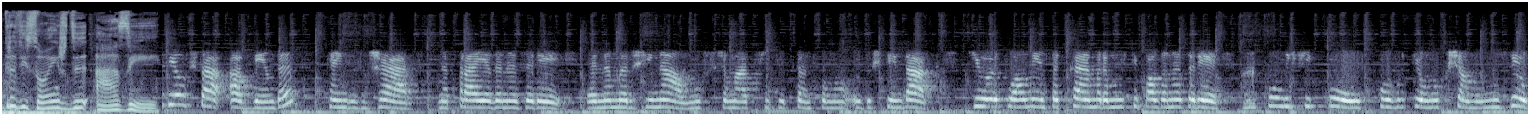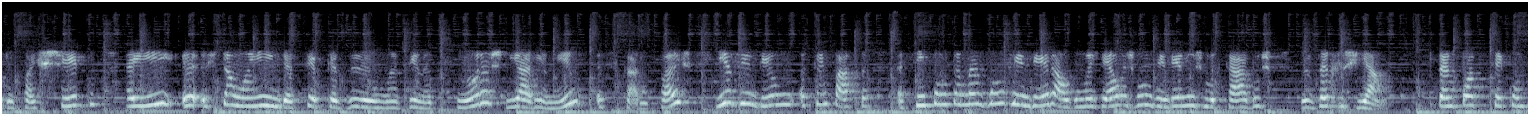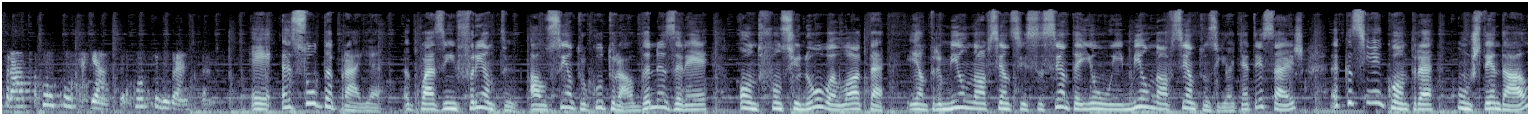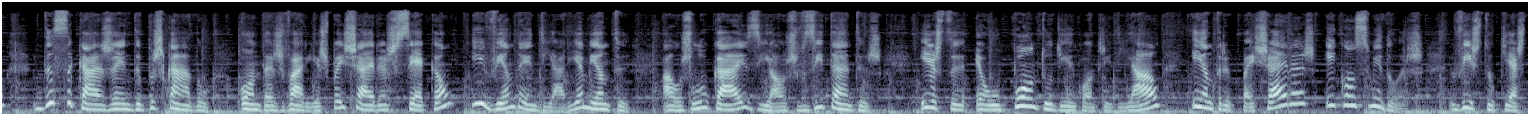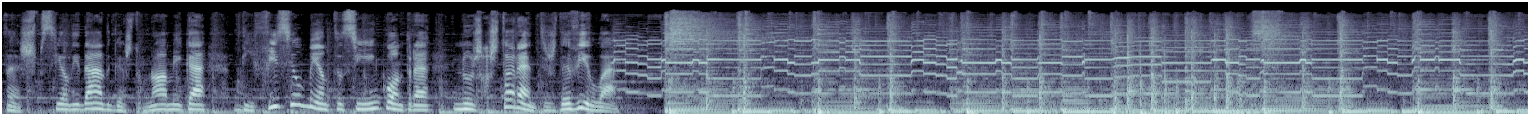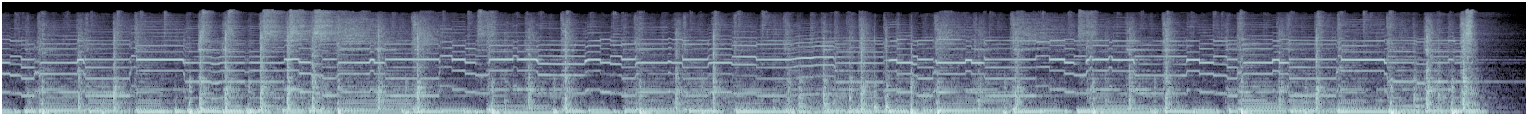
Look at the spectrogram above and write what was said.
Tradições de A a Z. Ele está à venda. Quem desejar, na Praia da Nazaré, na Marginal, no chamado sítio, tanto como do Estendarte, que atualmente a Câmara Municipal da Nazaré requalificou e converteu no que chama Museu do Peixe Seco. Aí eh, estão ainda cerca de uma dezena de senhoras diariamente a secar o peixe e a vendê-lo a quem passa. Assim como também vão vender, algumas delas vão vender nos mercados da região. Portanto, pode ser comprado com confiança, com segurança é a sul da praia, quase em frente ao Centro Cultural da Nazaré, onde funcionou a lota entre 1961 e 1986, a que se encontra um estendal de secagem de pescado, onde as várias peixeiras secam e vendem diariamente aos locais e aos visitantes. Este é o ponto de encontro ideal entre peixeiras e consumidores, visto que esta especialidade gastronómica dificilmente se encontra nos restaurantes da vila.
